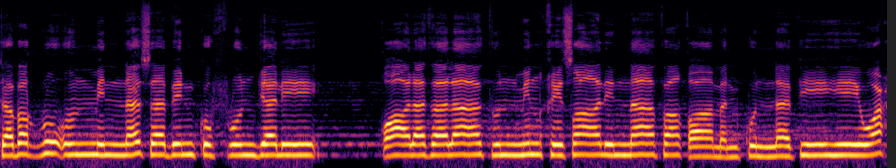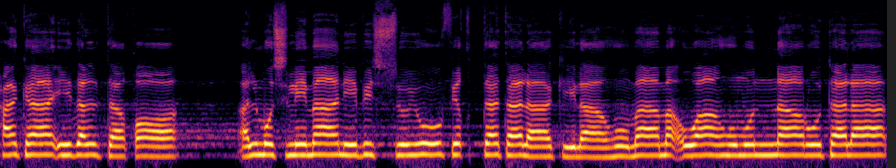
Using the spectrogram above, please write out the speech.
تبرؤ من نسب كفر جلي. قال ثلاث من خصال نافقا من كن فيه وحكى إذا التقى. المسلمان بالسيوف اقتتلا كلاهما مأواهم النار تلا.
